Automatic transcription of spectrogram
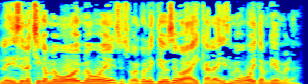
le dice la chica, me voy, me voy, se sube al colectivo, se va. Y Cala dice, me voy también, ¿verdad?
